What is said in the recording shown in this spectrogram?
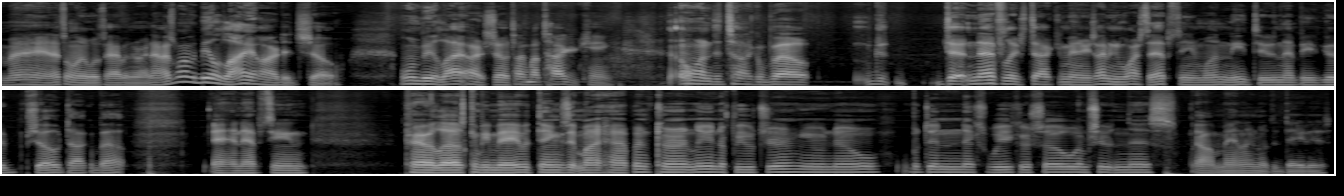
Man, that's only what's happening right now. I just want to be a lighthearted show. I want to be a lighthearted show talking about Tiger King. I wanted to talk about Netflix documentaries. I haven't even watched the Epstein one. Need to, and that'd be a good show to talk about. And Epstein parallels can be made with things that might happen currently in the future. You know, within the next week or so, I'm shooting this. Oh man, I don't know what the date is.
